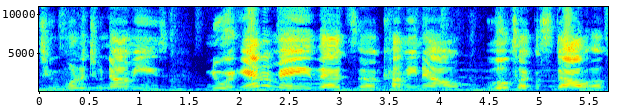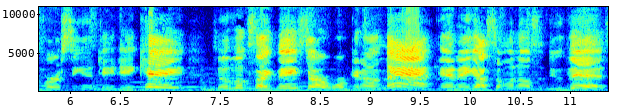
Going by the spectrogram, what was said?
to one of Toonami's newer anime that's uh, coming out looks like the style of first season JJK. So it looks like they started working on that and they got someone else to do this.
